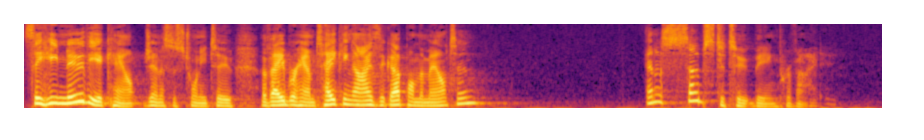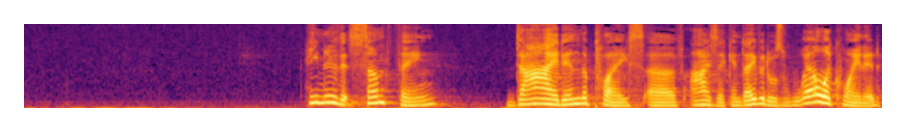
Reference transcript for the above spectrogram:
See, he knew the account, Genesis 22, of Abraham taking Isaac up on the mountain and a substitute being provided. He knew that something died in the place of Isaac. And David was well acquainted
